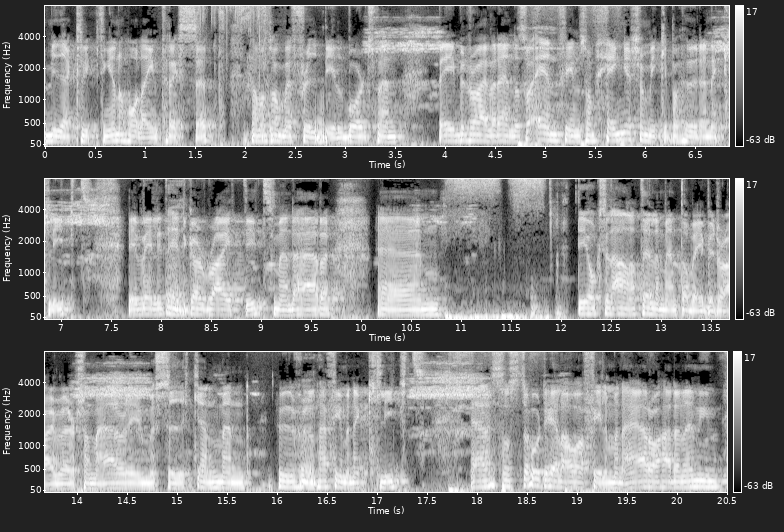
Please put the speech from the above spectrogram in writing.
via klippningen att hålla intresset. Samma som med Free Billboards. Men Baby Driver är ändå så en film som hänger så mycket på hur den är klippt. Det är väldigt Edgar Wrightigt men det här ehm, det är också ett annat element av Baby Driver som är och det är ju musiken. Men hur, hur den här filmen är klippt är en så stor del av vad filmen är. Och hade den in,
